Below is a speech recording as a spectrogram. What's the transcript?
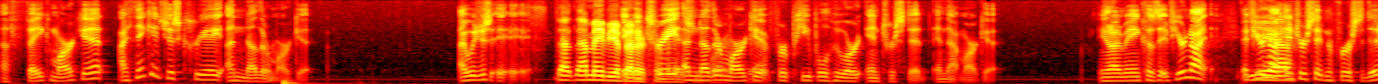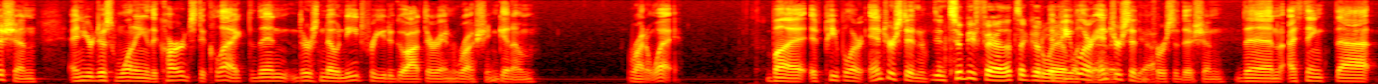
a fake market. I think it just create another market. I would just it, That that may be a it better would create another for market yeah. for people who are interested in that market. You know what I mean? Because if you're not if you're not interested in first edition and you're just wanting the cards to collect, then there's no need for you to go out there and rush and get them right away. But if people are interested in And to be fair, that's a good way. if of people are looking at it, interested in first edition, then I think that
